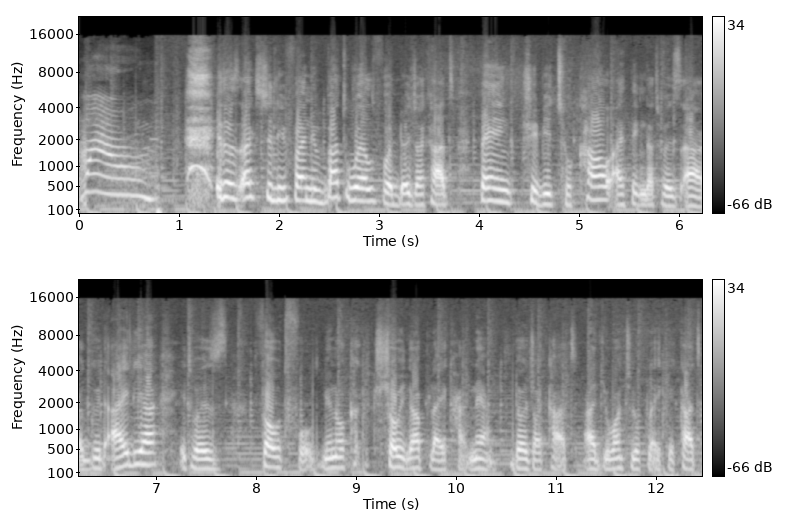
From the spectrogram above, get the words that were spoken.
Meow. it was actually funny but well for doja cat paying tribute to Karl i think that was a good idea it was thoughtful you know showing up like her name doja cat uh, and you want to look like a cat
